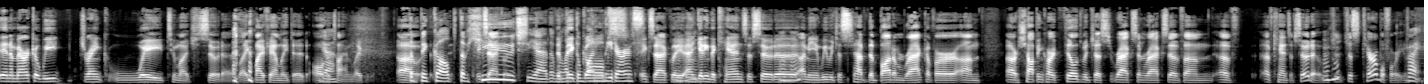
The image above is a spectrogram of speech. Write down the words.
in America, we drank way too much soda. Like my family did all Yeah. the time. Like the uh, big gulp, the exactly. huge, yeah, the, the one, like big the one gulps, liters. Mm-hmm. exactly, and getting the cans of soda. I mean, we would just have the bottom rack of our um, our shopping cart filled with just racks and racks of um, of of cans of soda, which is just terrible for you. Mm-hmm. Right.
